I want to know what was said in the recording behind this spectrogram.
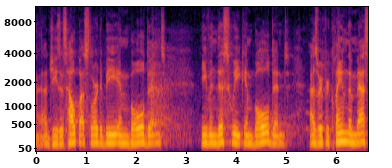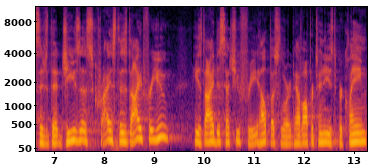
Uh, Jesus, help us, Lord, to be emboldened, even this week, emboldened as we proclaim the message that Jesus Christ has died for you. He's died to set you free. Help us, Lord, to have opportunities to proclaim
